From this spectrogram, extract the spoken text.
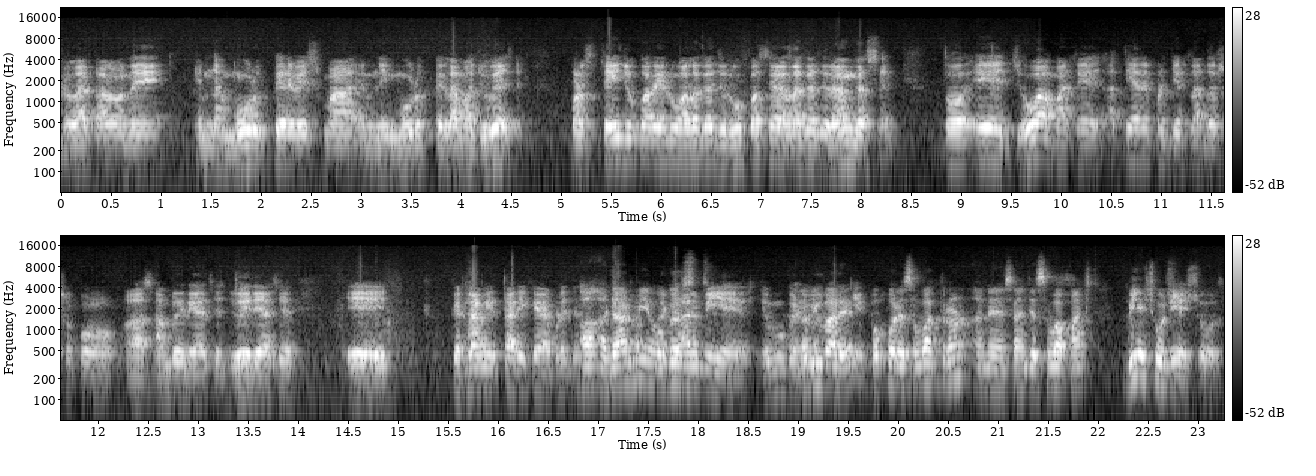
કલાકારોને એમના મૂળ પહેરવેશમાં એમની મૂળ પેલામાં જુએ છે પણ સ્ટેજ ઉપર એનું અલગ જ રૂપ હશે અલગ જ રંગ હશે. તો એ જોવા માટે અત્યારે પણ જેટલા દર્શકો સાંભળી રહ્યા છે જોઈ રહ્યા છે એ કેટલામી તારીખે આપણે 18મી ઓગસ્ટ હેમુગઢ રવિવારે બપોરે સવા ત્રણ અને સાંજે સવા પાંચ. બે શો છે. શો છે.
